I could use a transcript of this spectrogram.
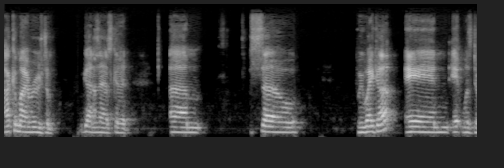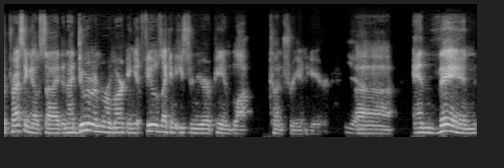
Akamai rouged him. Got his ass good. Um, so we wake up and it was depressing outside. And I do remember remarking, it feels like an Eastern European bloc country in here. yeah Uh, and then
